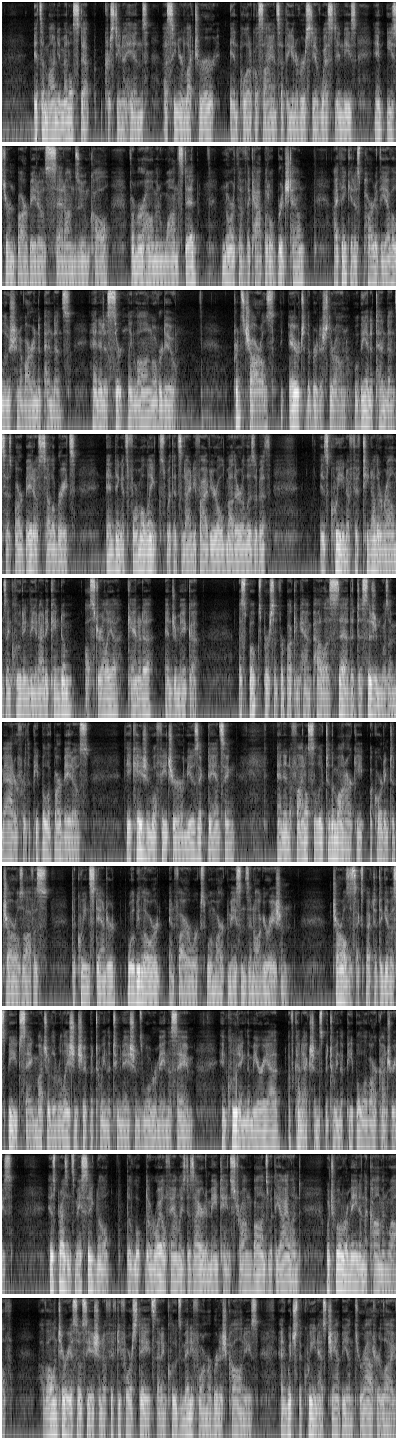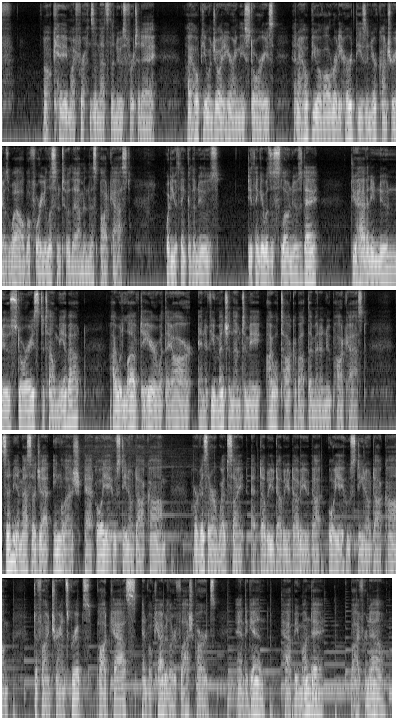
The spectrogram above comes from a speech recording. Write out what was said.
It's a monumental step, Christina Hinds, a senior lecturer in political science at the University of West Indies in eastern Barbados, said on Zoom call from her home in Wanstead, north of the capital, Bridgetown. I think it is part of the evolution of our independence, and it is certainly long overdue. Prince Charles, the heir to the British throne, will be in attendance as Barbados celebrates ending its formal links with its 95 year old mother, Elizabeth, is queen of 15 other realms, including the United Kingdom, Australia, Canada, and Jamaica. A spokesperson for Buckingham Palace said the decision was a matter for the people of Barbados. The occasion will feature music, dancing, and in a final salute to the monarchy, according to Charles' office, the Queen's standard will be lowered and fireworks will mark Mason's inauguration. Charles is expected to give a speech saying much of the relationship between the two nations will remain the same, including the myriad of connections between the people of our countries. His presence may signal the, the royal family's desire to maintain strong bonds with the island, which will remain in the Commonwealth, a voluntary association of 54 states that includes many former British colonies, and which the Queen has championed throughout her life. Okay, my friends, and that's the news for today. I hope you enjoyed hearing these stories, and I hope you have already heard these in your country as well before you listen to them in this podcast. What do you think of the news? Do you think it was a slow news day? Do you have any new news stories to tell me about? I would love to hear what they are, and if you mention them to me, I will talk about them in a new podcast. Send me a message at english at oyejustino.com or visit our website at www.oyejustino.com to find transcripts, podcasts, and vocabulary flashcards. And again, happy Monday. Bye for now.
